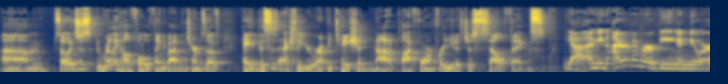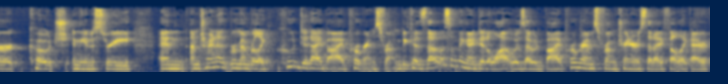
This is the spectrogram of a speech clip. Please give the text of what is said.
Um, so it's just really helpful to think about in terms of, hey, this is actually your reputation, not a platform for you to just sell things. Yeah, I mean, I remember being a newer coach in the industry and I'm trying to remember like who did I buy programs from because that was something I did a lot was I would buy programs from trainers that I felt like I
